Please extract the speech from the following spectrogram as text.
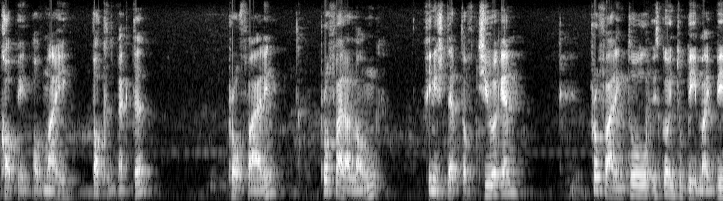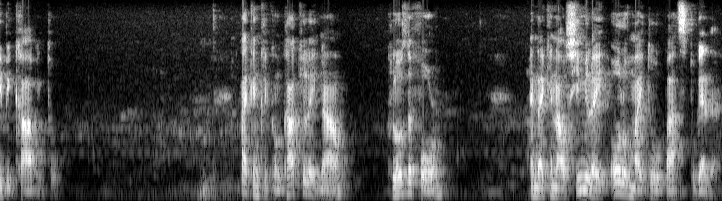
copy of my pocket vector, profiling, profile along, finish depth of 2 again. Profiling tool is going to be my V-bit carving tool. I can click on calculate now, close the form, and I can now simulate all of my toolpaths together.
